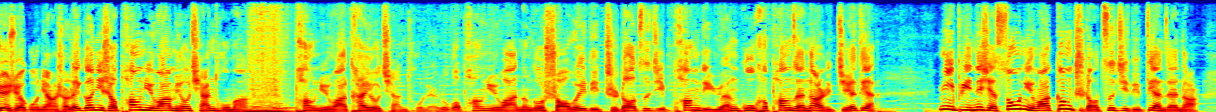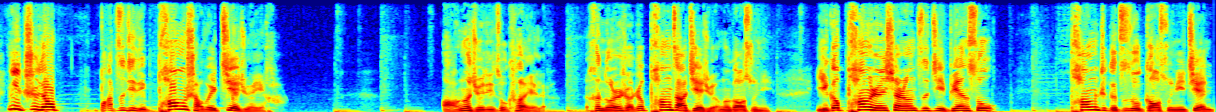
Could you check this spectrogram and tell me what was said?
雪雪姑娘说：“雷哥，你说胖女娃没有前途吗？胖女娃太有前途了。如果胖女娃能够稍微的知道自己胖的缘故和胖在哪儿的节点，你比那些瘦女娃更知道自己的点在哪儿。你只要把自己的胖稍微解决一下，啊，我觉得就可以了。很多人说这胖咋解决？我告诉你，一个胖人想让自己变瘦，胖这个字就告诉你减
